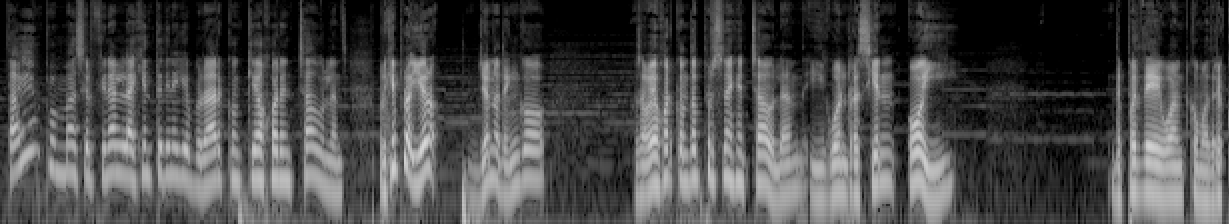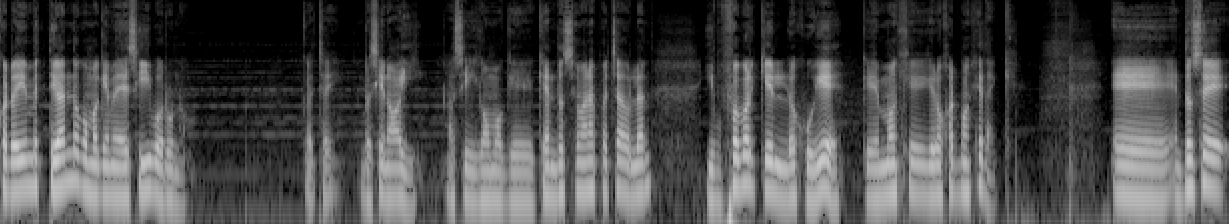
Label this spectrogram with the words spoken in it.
Está bien, pues más si al final la gente tiene que probar con qué va a jugar en Shadowlands. Por ejemplo, yo no, yo no tengo. O sea, voy a jugar con dos personajes en Shadowlands. Y bueno, recién hoy, después de como 3-4 días investigando, como que me decidí por uno. ¿Cachai? Recién hoy. Así como que quedan dos semanas para Shadowlands. Y fue porque lo jugué. Que monje, quiero jugar monje tanque. Eh, entonces,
